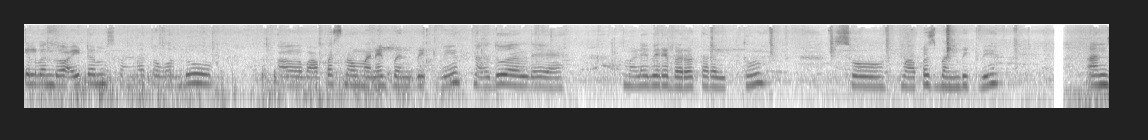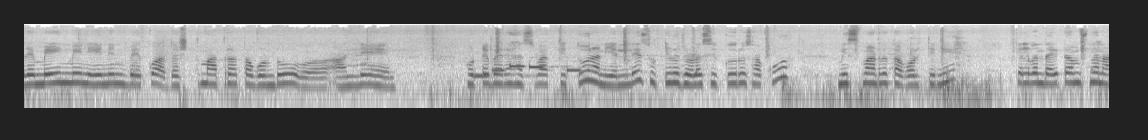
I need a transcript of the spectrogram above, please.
ಕೆಲವೊಂದು ಐಟಮ್ಸ್ಗಳನ್ನ ತೊಗೊಂಡು ವಾಪಸ್ ನಾವು ಮನೆಗೆ ಬಂದುಬಿಟ್ವಿ. ಅದು ಅಲ್ಲದೆ ಮಳೆ ಬೇರೆ ಬರೋ ಥರ ಇತ್ತು. ಸೊ ವಾಪಸ್ ಬಂದುಬಿಟ್ವಿ. ಅಂದರೆ ಮೇಯ್ನ್ ಮೇಯ್ನ್ ಏನೇನು ಬೇಕೋ ಅದಷ್ಟು ಮಾತ್ರ ತಗೊಂಡು, ಅಲ್ಲೇ ಹೊಟ್ಟೆ ಬೇರೆ ಹಸುವಾಗ್ತಿತ್ತು. ನಾನು ಎಲ್ಲೇ ಸುಟ್ಟಿರೋ ಜೋಳ ಸಿಕ್ಕಿದ್ರು ಸಾಕು ಮಿಸ್ ಮಾಡಿದ್ರೆ ತಗೊಳ್ತೀನಿ. ಕೆಲವೊಂದು ಐಟಮ್ಸ್ನ ನಾ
